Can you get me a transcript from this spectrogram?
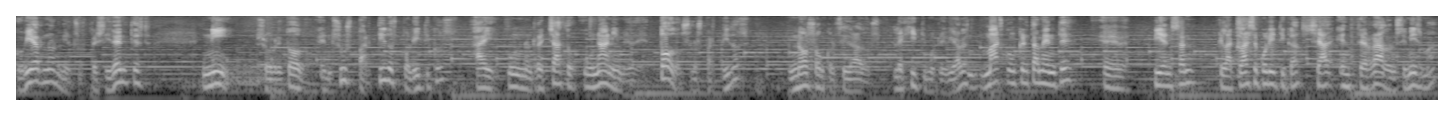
gobiernos, ni en sus presidentes, ni sobre todo en sus partidos políticos, hay un rechazo unánime de todos los partidos, no son considerados legítimos ni viables. Más concretamente, eh, piensan que la clase política se ha encerrado en sí misma,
